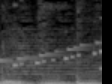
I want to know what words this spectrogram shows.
Network.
